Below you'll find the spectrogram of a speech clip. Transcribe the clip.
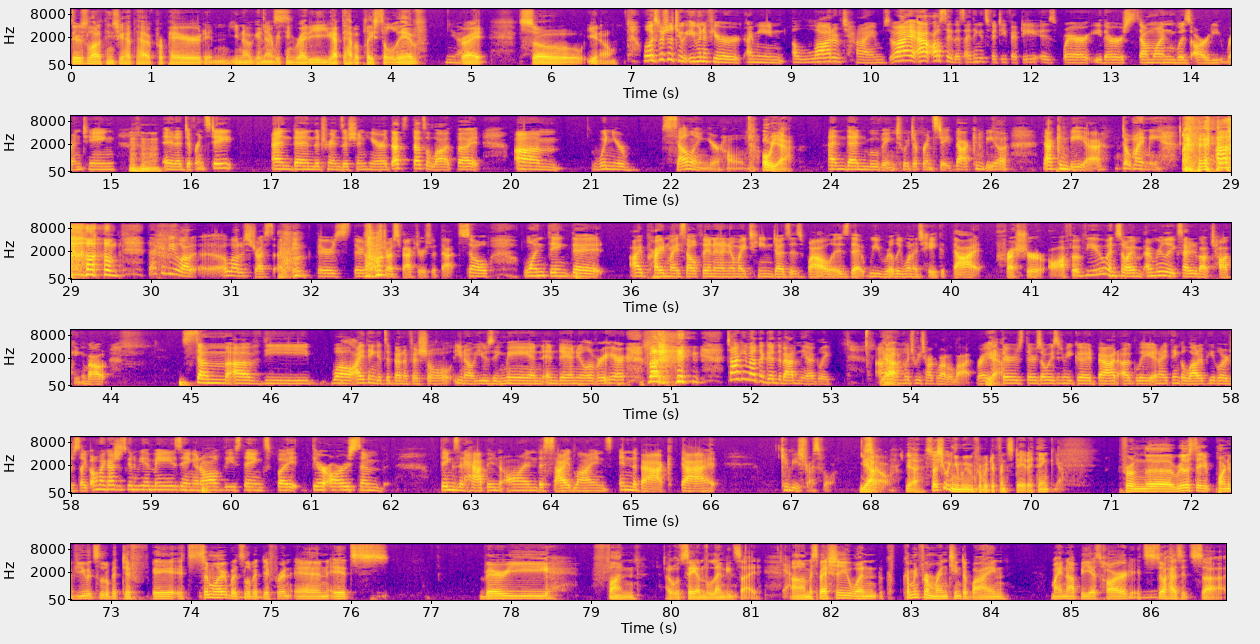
there's a lot of things you have to have prepared and you know getting Yes. everything ready you have to have a place to live Yeah. right so you know Well, especially too, even if you're, I mean, a lot of times, well, I, I'll say this, I think it's 50 50 is where either someone was already renting mhm. in a different state and then the transition here that's that's a lot but um when you're selling your home oh yeah and then moving to a different state. That can be a that can be a don't mind me. Um, that could be a lot a lot of stress i think. There's there's some stress factors with that. So one thing that i pride myself in and i know my team does as well is that we really want to take that pressure off of you. And so i'm, I'm really excited about talking about some of the well i think it's a beneficial you know using me and, and daniel over here but talking about the good the bad and the ugly Yeah. um, which we talk about a lot right Yeah. there's there's always going to be good bad ugly and i think a lot of people are just like oh my gosh it's going to be amazing and all of these things but there are some things that happen on the sidelines in the back that can be stressful yeah so, yeah especially when you're moving from a different state i think Yeah. from the real estate point of view it's a little bit diff it's similar but it's a little bit different and it's very fun i would say on the lending side Yeah. um, especially when c- coming from renting to buying might not be as hard it Mhm. still has its uh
